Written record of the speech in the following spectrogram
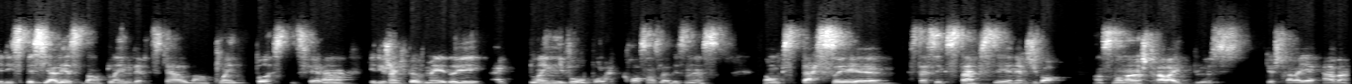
Il y a des spécialistes dans plein de verticales, dans plein de postes différents. Il y a des gens qui peuvent m'aider à plein de niveaux pour la croissance de la business. Donc, c'est assez, euh, assez excitant et c'est énergivore. En ce moment, je travaille plus que je travaillais avant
